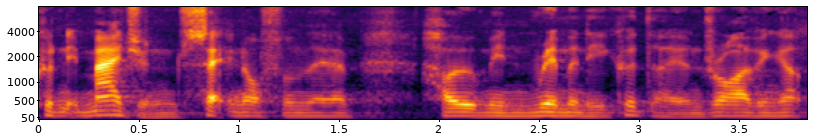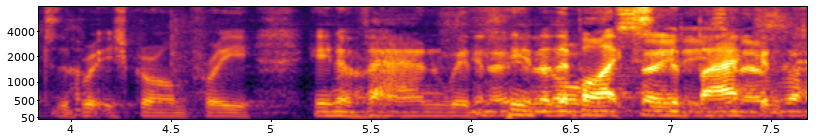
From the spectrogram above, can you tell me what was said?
couldn't imagine setting off from their home in Rimini, could they, and driving up to the British Grand Prix in a van with In a- you know the bikes in the back in a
